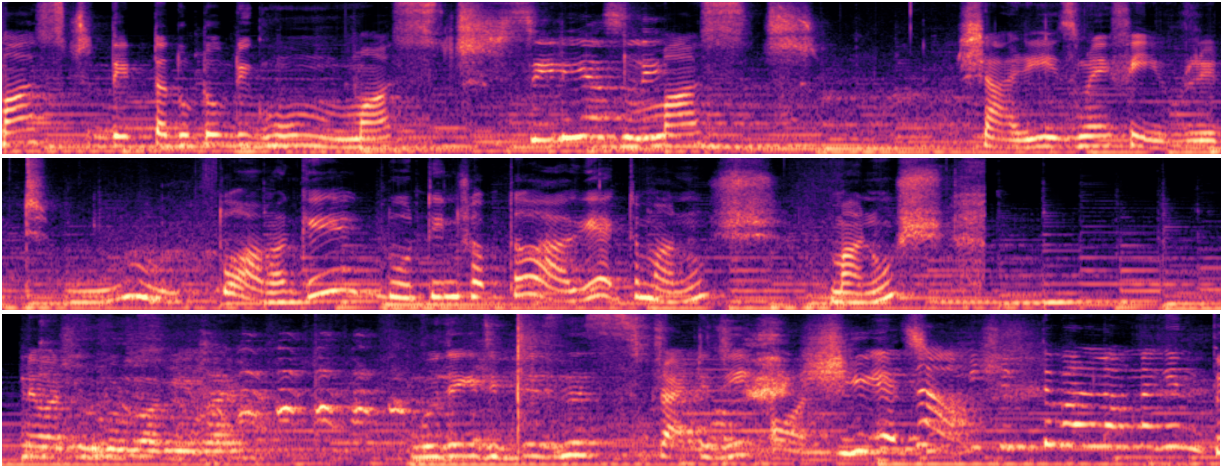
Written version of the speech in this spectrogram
মাস্ট দেড়টা দুটো অবধি ঘুম must seriously must sari is my favourite তো আমাকে দু তিন সপ্তাহ আগে একটা মানুষ মানুষ নেওয়া শুরু করব আমি এবার। বুঝে গেছি বিজনেস স্ট্র্যাটেজি অন আমি শিখতে পারলাম না কিন্তু।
